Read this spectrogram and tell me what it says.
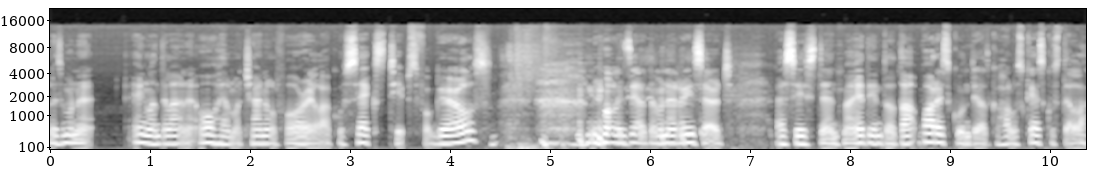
oli semmoinen englantilainen ohjelma Channel 4 kuin Sex Tips for Girls. niin mä olin siellä tämmöinen research assistant. Mä etin tota pariskuntia, jotka halus keskustella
